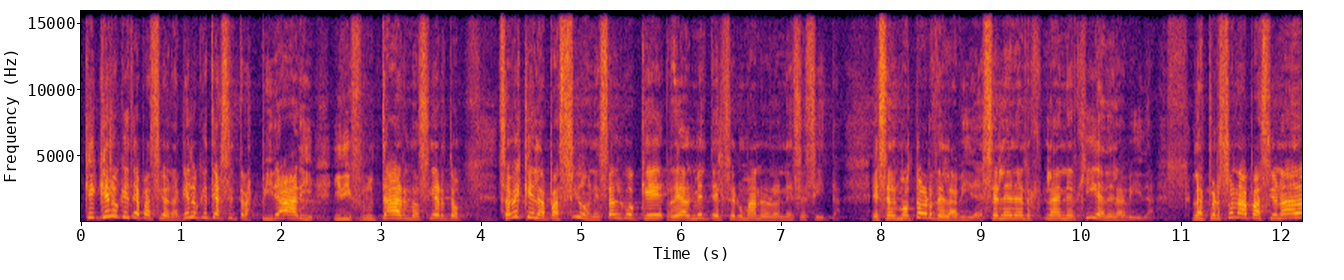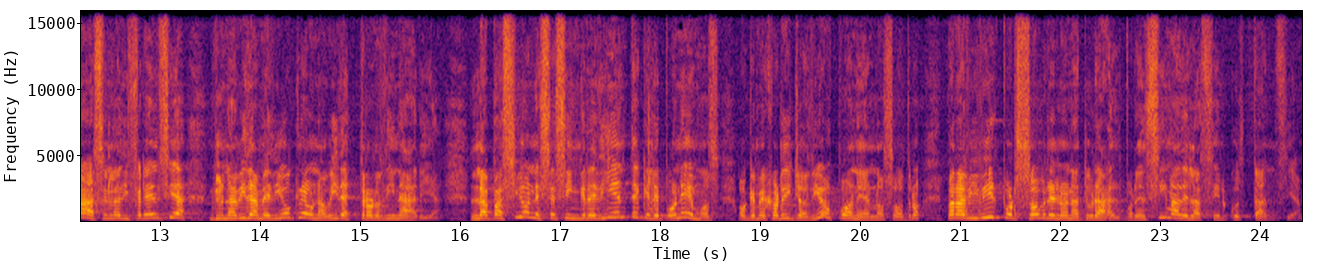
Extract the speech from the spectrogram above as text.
¿Qué, qué es lo que te apasiona? ¿Qué es lo que te hace transpirar y, y disfrutar, ¿no es cierto? ¿Sabes que la pasión es algo que realmente el ser humano lo necesita? Es el motor de la vida, es el ener- la energía de la vida. Las personas apasionadas hacen la diferencia de una vida mediocre a una vida extraordinaria. La pasión es ese ingrediente que le ponemos, o que mejor dicho, Dios pone en nosotros, para vivir por sobre lo natural, por encima de las circunstancias.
